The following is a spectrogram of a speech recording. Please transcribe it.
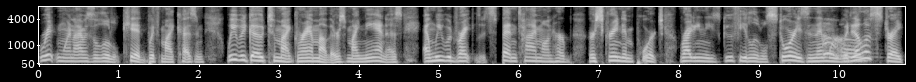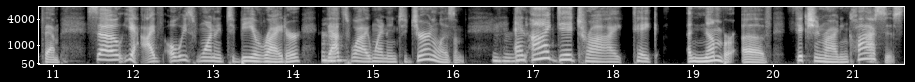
written when I was a little kid with my cousin. We would go to my grandmother's, my nana's, and we would write spend time on her her screened-in porch writing these goofy little stories, and then we would Oh. illustrate them. So yeah, I've always wanted to be a writer. Uh-huh. That's why I went into journalism. Mhm. And I did try take a number of fiction writing classes,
